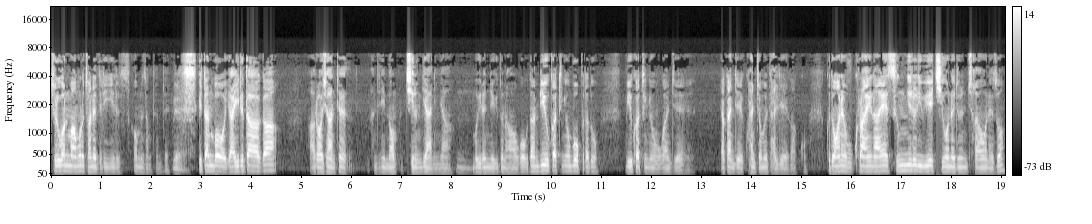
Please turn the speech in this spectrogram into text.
즐거운 마음으로 전해드릴 수가 없는 상태인데 네. 일단 뭐 야 이러다가 아, 러시아한테 완전히 넘, 지는 게 아니냐 음. 뭐 이런 얘기도 나오고 그다음 미국 같은 경우 무엇보다도 미국 같은 경우가 이제 약간 이제 관점을 달리해 갖고 그동안에 우크라이나의 승리를 위해 지원해 주는 차원에서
